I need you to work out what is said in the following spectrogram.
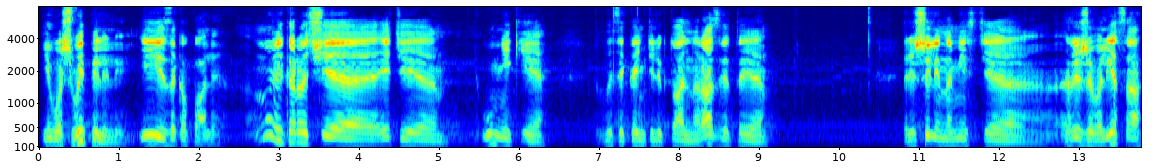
Его ж выпилили и закопали. Ну и, короче, эти умники, высокоинтеллектуально развитые, решили на месте рыжего леса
